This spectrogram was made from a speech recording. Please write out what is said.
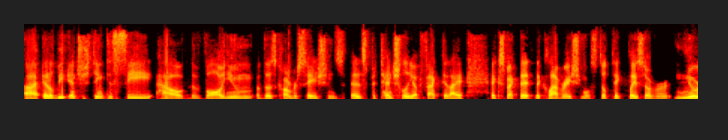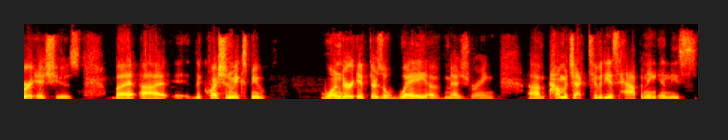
uh, it'll be interesting to see how the volume of those conversations is potentially affected i expect that the collaboration will still take place over newer issues but uh, the question makes me wonder if there's a way of measuring um, how much activity is happening in these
